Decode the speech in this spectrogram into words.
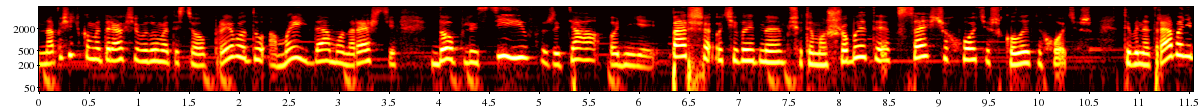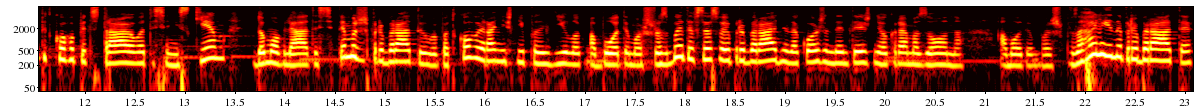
Напишіть в коментарях, що ви думаєте з цього приводу, а ми йдемо нарешті до плюсів життя однієї. Перше, очевидне, що ти можеш робити все, що хочеш, коли ти хочеш. Тобі не треба ні під кого підстраюватися, ні з ким домовлятися. Ти можеш прибирати у випадковий ранішній понеділок, або ти можеш розбити все своє прибирання на кожен день тижня окрема зона, або ти можеш взагалі не прибирати,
